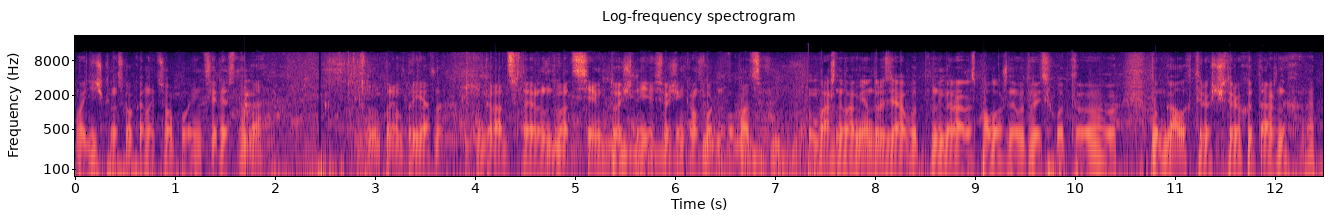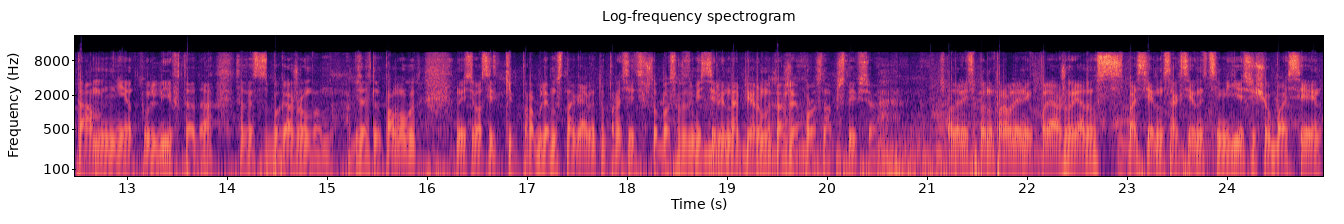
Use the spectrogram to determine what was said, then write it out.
Водичка. Насколько она теплая, интересно, да? Ну, прям приятно. Градусов, наверное, 27 точно есть. Очень комфортно купаться. Важный момент, друзья. Вот номера расположены вот в этих вот э, bunгалах трех-четырехэтажных. Там нету лифта, да. Соответственно, с багажом вам обязательно помогут. Но если у вас есть какие-то проблемы с ногами, то просите, чтобы вас разместили на первом этаже просто-напросто и все. Смотрите, по направлению к пляжу рядом с бассейном с активностями есть еще бассейн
